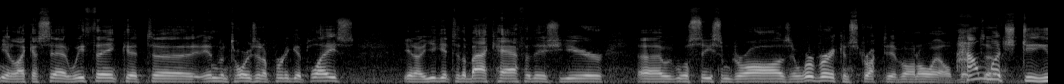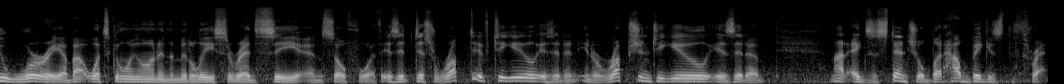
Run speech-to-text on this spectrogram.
you know, like I said, we think that uh, inventory's in a pretty good place. You know, you get to the back half of this year, uh, we'll see some draws, and we're very constructive on oil. But, How uh, much do you worry about what's going on in the Middle East, the Red Sea, and so forth? Is it disruptive to you? Is it an interruption to you? Is it a not existential, but how big is the threat?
